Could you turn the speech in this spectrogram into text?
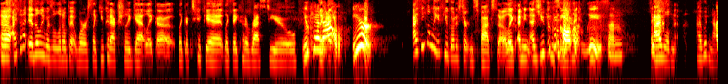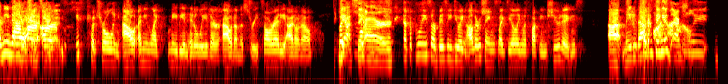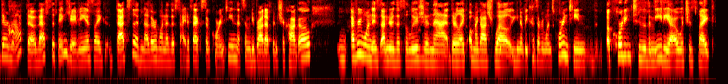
Uh, I thought Italy was a little bit worse. Like you could actually get like a like a ticket. Like they could arrest you. You can Like, I- now. Here. I think only if you go to certain spots though. Like I mean, as you You can, can see, call I, the police and. I will. I would not. I mean, now are, police are police patrolling out? I mean, like maybe in Italy they're out on the streets already. I don't know. But yes, they are. That the police are busy doing other things like dealing with fucking shootings. Uh, maybe that's. But the thing is, don't know. actually, they're not though. That's the thing, Jamie. Is like that's another one of the side effects of quarantine that somebody brought up in Chicago. Everyone is under this illusion that they're like, oh my gosh, well, you know, because everyone's quarantined, according to the media, which is like,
